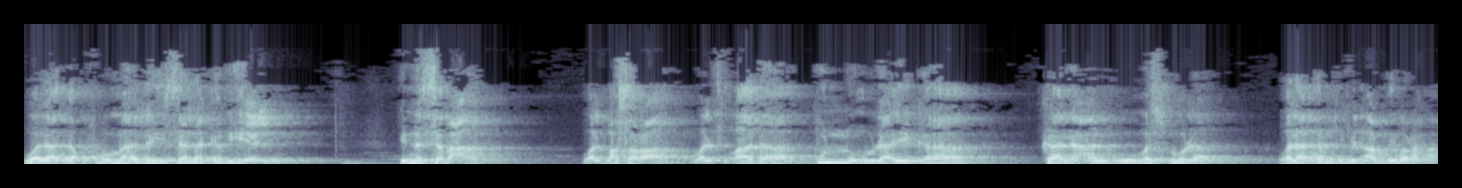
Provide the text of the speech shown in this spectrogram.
ولا تقف ما ليس لك به علم. إن السمع والبصر والفؤاد كل أولئك كان عنه مسؤولا. ولا تمشي في الأرض مرحا.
